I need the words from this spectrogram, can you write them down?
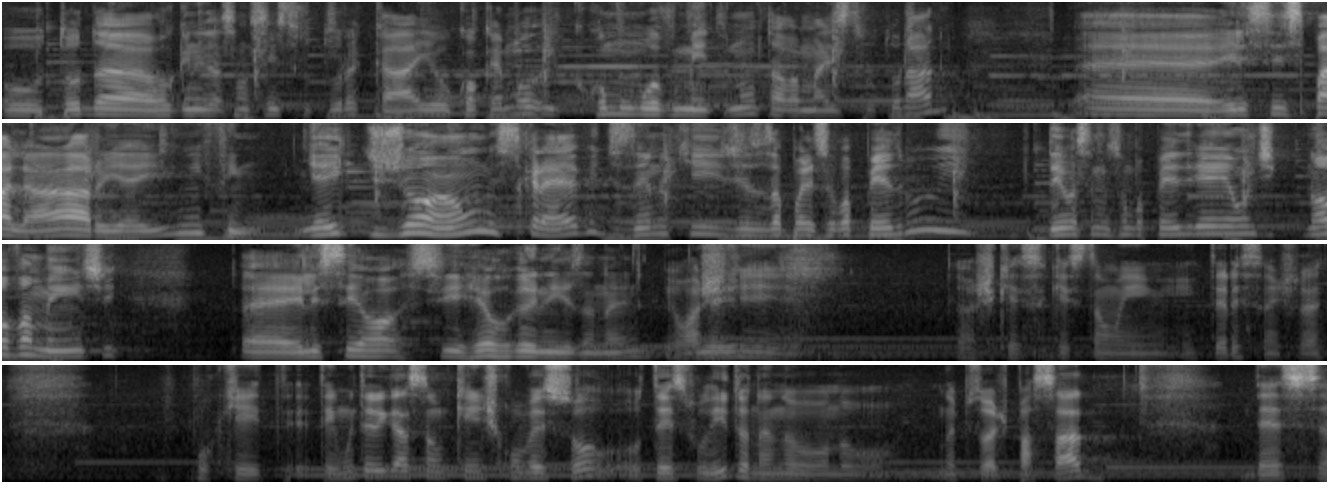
Ou toda organização sem estrutura cai, ou qualquer como o movimento não estava mais estruturado, é, eles se espalharam e aí, enfim. E aí João escreve dizendo que Jesus apareceu para Pedro e deu essa missão para Pedro e é onde novamente é, ele se, se reorganiza, né? Eu acho que eu acho que essa questão é interessante, né? Porque tem muita ligação que a gente conversou, o texto lido né, no, no, no episódio passado, dessa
